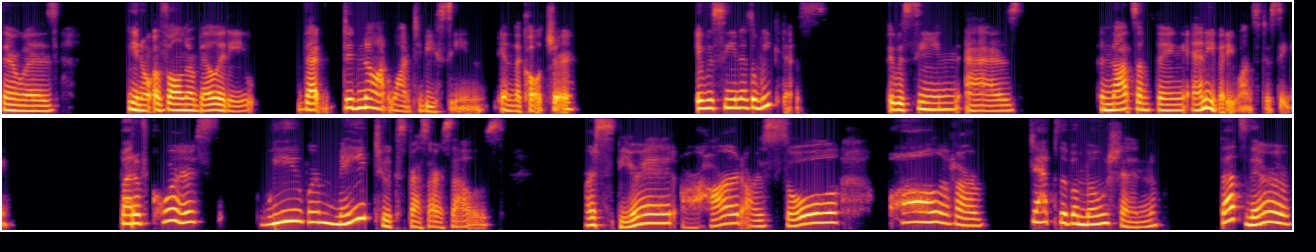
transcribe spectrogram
There was, you know, a vulnerability that did not want to be seen in the culture. It was seen as a weakness. It was seen as not something anybody wants to see. But of course, we were made to express ourselves. Our spirit, our heart, our soul, all of our depth of emotion, that's there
